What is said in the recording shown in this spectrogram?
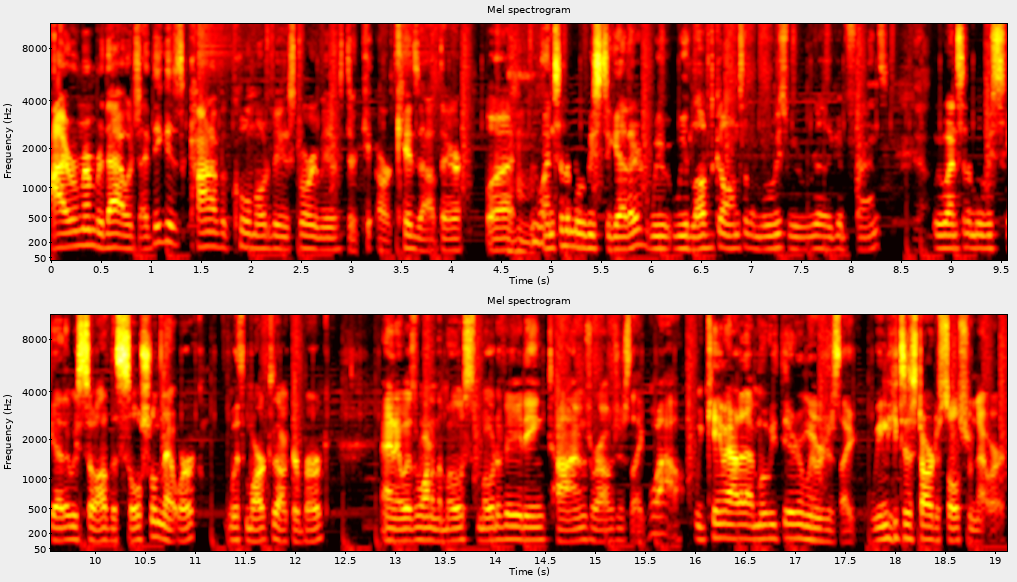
I remember that, which I think is kind of a cool, motivating story, maybe with our kids out there. But Mhm. we went to the movies together. We we loved going to the movies. We were really good friends. Yeah. We went to the movies together. We saw The Social Network with Mark Zuckerberg. And it was one of the most motivating times where I was just like, wow, we came out of that movie theater and we were just like, we need to start a social network.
